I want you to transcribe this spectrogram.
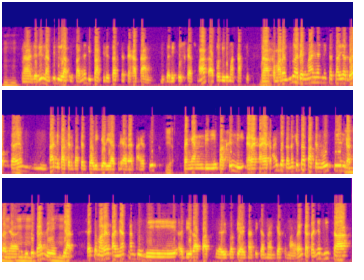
Hmm. Nah, jadi nanti dilakukannya di fasilitas kesehatan, bisa di puskesmas atau di rumah sakit. Nah, kemarin juga ada yang nanya nih ke saya dok, saya minta di pasien-pasien poligeriatri RSAS itu yeah. pengen divaksin di RSAS aja karena kita pasien rutin katanya hmm. gitu kan, di, hmm. ya saya kemarin tanyakan tuh di eh, di rapat dari sosialisasi Kemenkes kemarin katanya bisa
